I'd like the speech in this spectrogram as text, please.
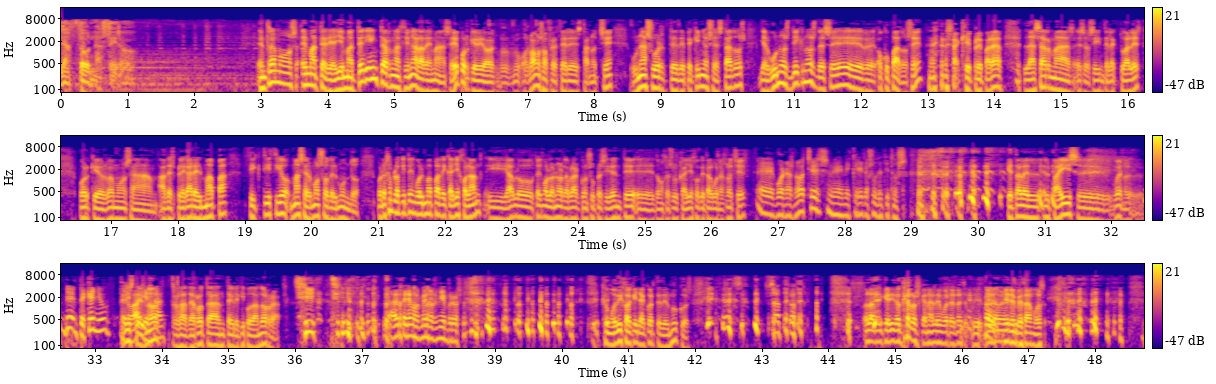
la zona cero. Entramos en materia, y en materia internacional además, ¿eh? porque os, os vamos a ofrecer esta noche una suerte de pequeños estados y algunos dignos de ser ocupados. ¿eh? o sea, que preparad las armas, eso sí, intelectuales, porque os vamos a, a desplegar el mapa ficticio más hermoso del mundo. Por ejemplo, aquí tengo el mapa de Callejo Land y hablo, tengo el honor de hablar con su presidente, eh, don Jesús Callejo. ¿Qué tal? Buenas noches. Eh, buenas noches, mi- mis queridos súbditos. ¿Qué tal el, el país? Eh, bueno, Bien, pequeño, pero tristes, ahí ¿no? está. Tras la derrota ante el equipo de Andorra. Sí, sí. Ahora tenemos menos miembros. Como dijo aquella corte de eunucos. Exacto. Hola, mi querido Carlos Canales, buenas noches. Bien, bien, empezamos.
